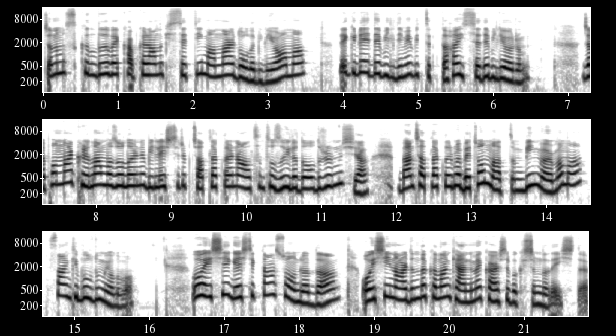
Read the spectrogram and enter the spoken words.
Canımı sıkıldığı ve kapkaranlık hissettiğim anlar da olabiliyor ama regüle edebildiğimi bir tık daha hissedebiliyorum. Japonlar kırılan vazolarını birleştirip çatlaklarını altın tozuyla doldururmuş ya. Ben çatlaklarıma beton mu attım bilmiyorum ama sanki buldum yolumu. O eşiği geçtikten sonra da o eşiğin ardında kalan kendime karşı bakışım da değişti.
